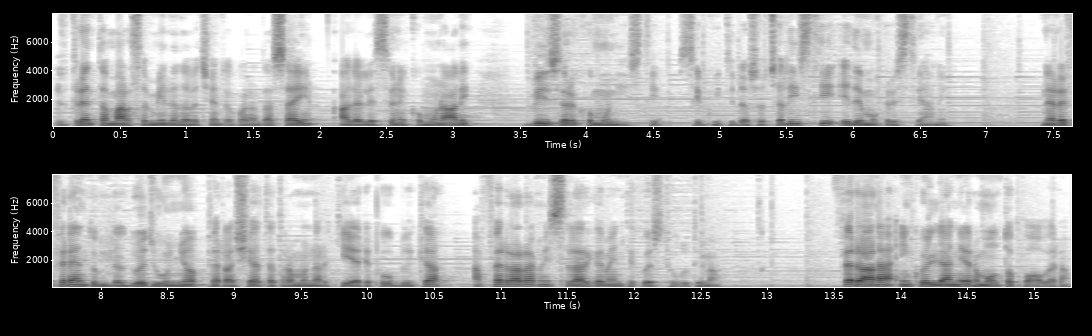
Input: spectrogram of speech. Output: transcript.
Il 30 marzo 1946, alle elezioni comunali, vinsero i comunisti, seguiti da socialisti e democristiani. Nel referendum del 2 giugno per la scelta tra monarchia e repubblica, a Ferrara vinse largamente quest'ultima. Ferrara in quegli anni era molto povera.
